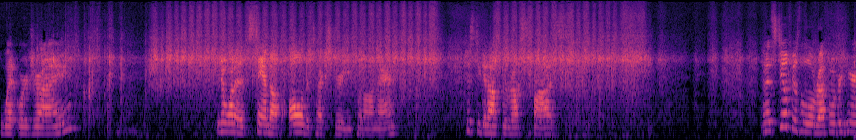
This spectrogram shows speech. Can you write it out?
wet or dry. You don't want to sand off all the texture you put on there just to get off the rough spots. And it still feels a little rough over here.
